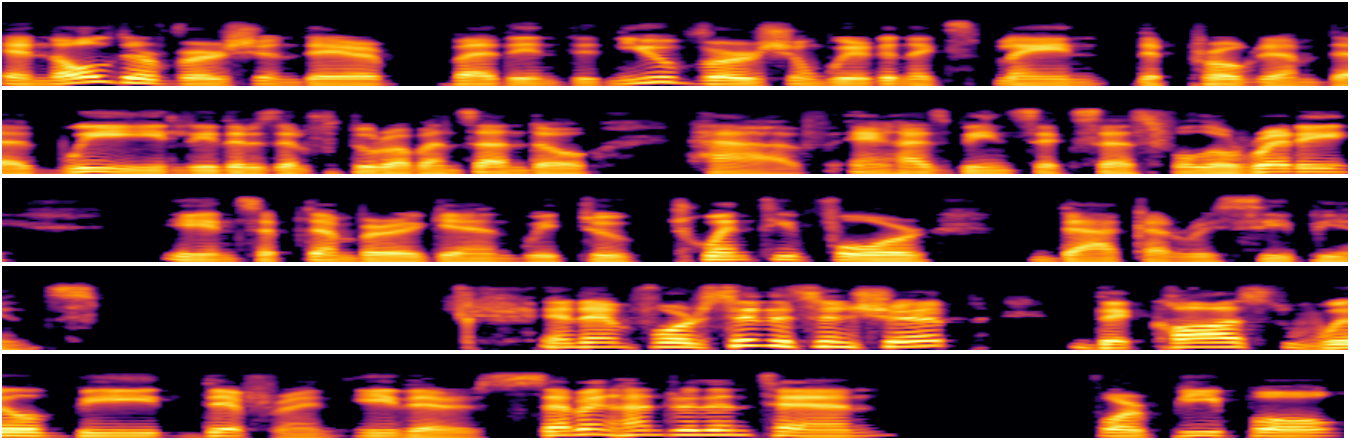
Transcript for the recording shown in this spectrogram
an older version there, but in the new version, we're going to explain the program that we, Líderes del Futuro Avanzando, have and has been successful already. In September, again, we took 24 DACA recipients. And then for citizenship, the cost will be different, either 710 for people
